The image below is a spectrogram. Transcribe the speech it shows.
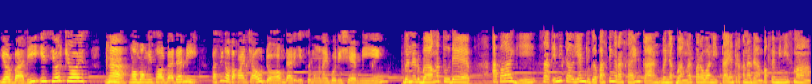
Your Body is Your Choice. Nah, ngomongin soal badan nih, pasti nggak bakalan jauh dong dari isu mengenai body shaming. Bener banget tuh, Dep. Apalagi saat ini kalian juga pasti ngerasain kan banyak banget para wanita yang terkena dampak feminisme.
